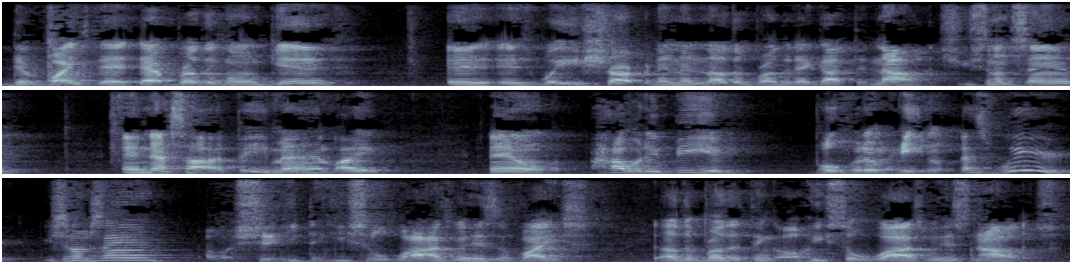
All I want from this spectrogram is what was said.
the advice that that brother gonna give is, is way sharper than another brother that got the knowledge. You see what I'm saying? And that's how it be, man. Like, now, how would it be if both of them hating? That's weird. You see what I'm saying? Oh shit, he think he's so wise with his advice. The other brother think, oh, he's so wise with his knowledge. You know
